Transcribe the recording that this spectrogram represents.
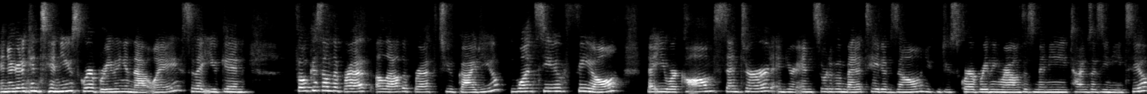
And you're going to continue square breathing in that way so that you can focus on the breath, allow the breath to guide you. Once you feel that you are calm, centered, and you're in sort of a meditative zone, you can do square breathing rounds as many times as you need to.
